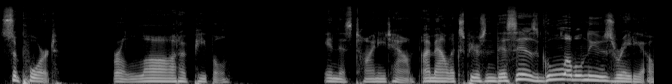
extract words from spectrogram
support for a lot of people in this tiny town. I'm Alex Pearson. This is Global News Radio.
